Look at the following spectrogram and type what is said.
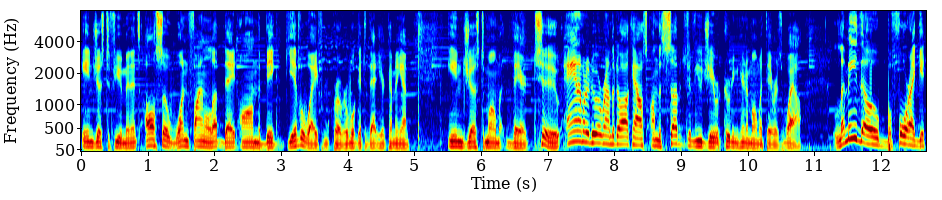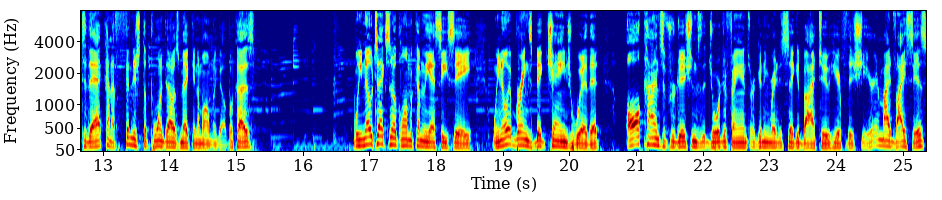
in just a few minutes. Also, one final update on the big giveaway from Kroger. We'll get to that here coming up in just a moment there, too. And I'm going to do around the doghouse on the subject of UJ recruiting here in a moment there as well. Let me, though, before I get to that, kind of finish the point that I was making a moment ago because we know Texas and Oklahoma come to the SEC. We know it brings big change with it. All kinds of traditions that Georgia fans are getting ready to say goodbye to here for this year. And my advice is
